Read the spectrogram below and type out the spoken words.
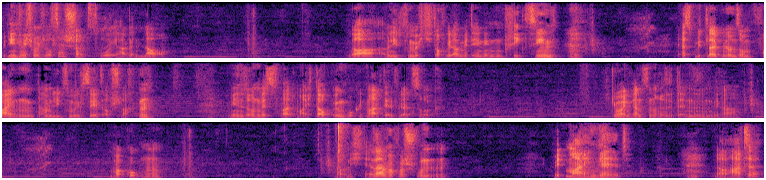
Bedient euch ruhig aus der Schatztruhe. Ja, genau. Ja, am liebsten möchte ich doch wieder mit denen in den Krieg ziehen. Erst Mitleid mit unserem Feinden. Am liebsten würde ich sie jetzt abschlachten. Wie so ein Mist. Warte mal, ich glaube, irgendwo kriegt man das Geld wieder zurück. Ich gehe die ganzen Residenzen wieder. Mal gucken. Auch nicht. Er ist einfach verschwunden. Mit meinem Geld. Na warte.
